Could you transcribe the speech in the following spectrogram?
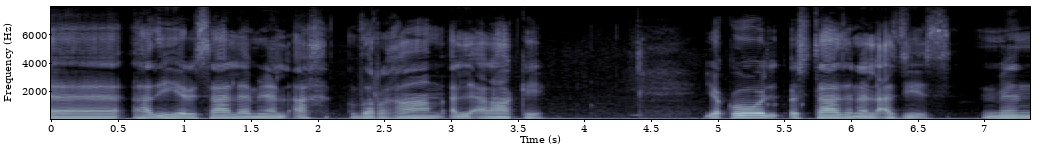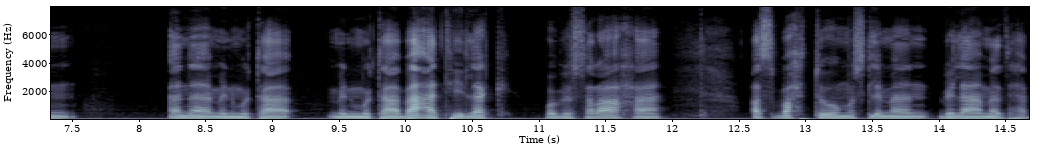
آه هذه رسالة من الأخ ضرغام العراقي. يقول أستاذنا العزيز من أنا من, متابعتي من متابعتي لك وبصراحة أصبحت مسلما بلا مذهب.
